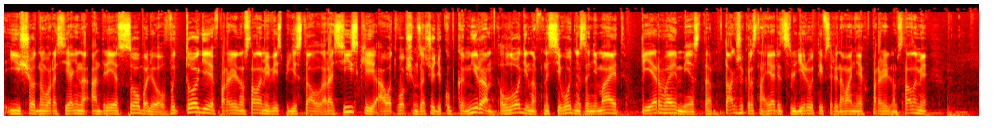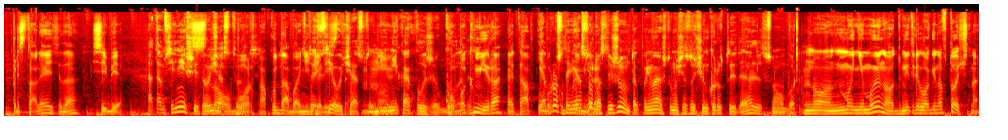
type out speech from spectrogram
и еще одного россиянина Андрея Соболева. В итоге в параллельном слаломе весь пьедестал российский, а вот в общем зачете Кубка мира Логинов на сегодня занимает первое место. Также красноярец лидирует и в соревнованиях в параллельном слаломе Представляете, да? Себе. А там сильнейшие это Сноуборд. А куда бы они То делись? все участвуют, не, не как в лыжах было, Кубок да? мира, Я Кубок- просто не особо мира. слежу, но так понимаю, что мы сейчас очень круты, да, в сноуборд? Но мы не мы, но Дмитрий Логинов точно.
